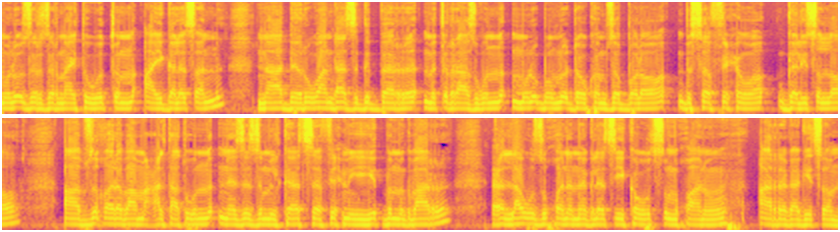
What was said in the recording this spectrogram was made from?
ሙሉእ ዝርዝር ናይቲ ውጥን ኣይገለፀን ናብ ሩዋንዳ ዝግበር ምጥራዝ እውን ሙሉእ ብምሉእ ደው ከም ዘበሎ ብሰፊሑ ገሊጹሎ። ኣብ ዝቐረባ መዓልትታት እውን ነዚ ዝምልከት ሰፊሕ ምይይጥ ብምግባር ዕላው ዝኾነ መግለፂ ከውፅእ ምዃኑ ኣረጋጊፆም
